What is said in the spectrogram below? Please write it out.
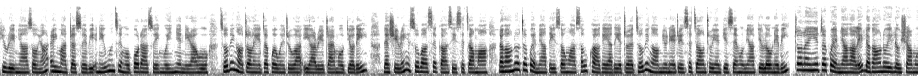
ပြူတွေအများဆုံးရွာအဲ့ဒီမှာတပ်ဆွဲပြီးအနီးဝန်းကျင်ကိုပေါ်တာဆွဲငွေညှစ်နေတာဟုချိုးပင်ကောင်တော်လရင်တပ်ဖွဲ့ဝင်တို့က AR တိုင်းမှုပြောသည်လက်ရှိတွင်အဆိုပါစစ်ကောင်စီစစ်ကြောင်းမှာ၎င်းတို့တပ်ဖွဲ့များတေဆုံးကဆုတ်ခွာခဲ့ရသည့်အတွက်ချိုးပင်ကောင်မြို့နယ်အတွင်းစစ်ကြောင်းထိုးရင်ပြည်ဆင်မှုများပြုလုပ်နေပြီးတော်လရင်တပ်ဖွဲ့များကလည်း၎င်းတို့၏လှုပ်ရှားမှု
